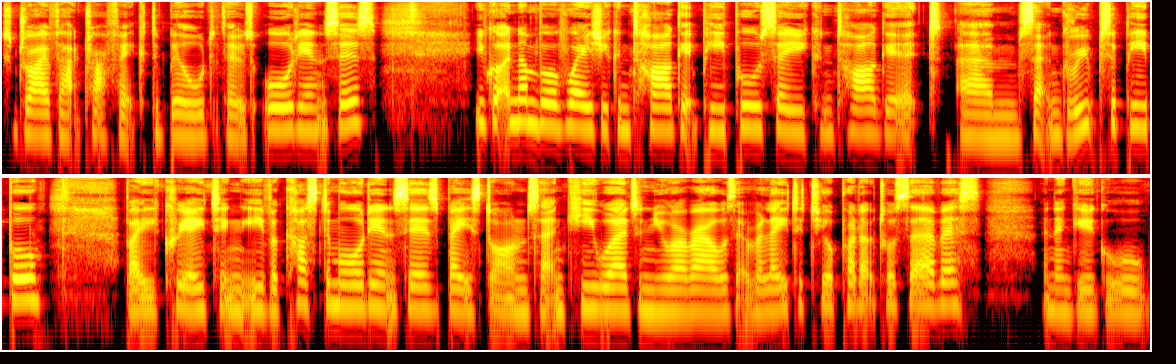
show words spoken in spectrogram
to drive that traffic to build those audiences. You've got a number of ways you can target people. So you can target um, certain groups of people by creating either custom audiences based on certain keywords and URLs that are related to your product or service. And then Google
